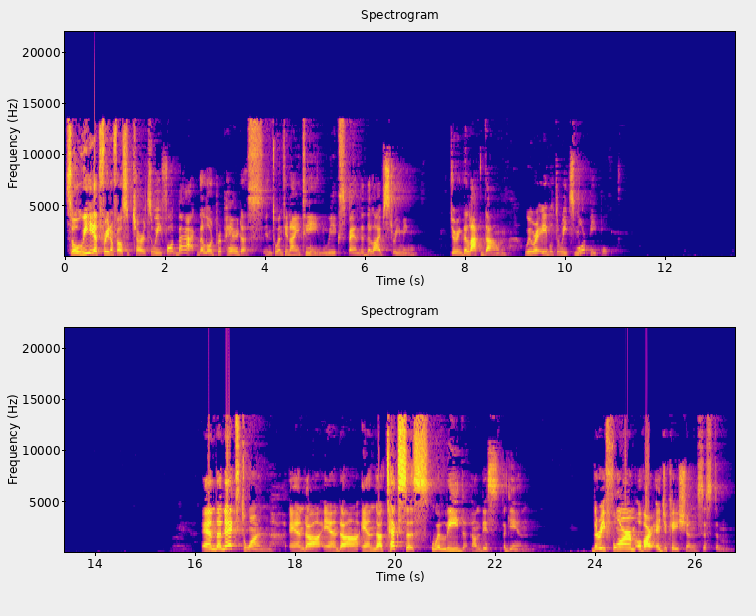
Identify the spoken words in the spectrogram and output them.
So we at Freedom Fellowship Church, we fought back. The Lord prepared us in 2019. We expanded the live streaming. During the lockdown, we were able to reach more people. And the next one, and uh, and uh, and uh, Texas will lead on this again. The reform of our education system,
